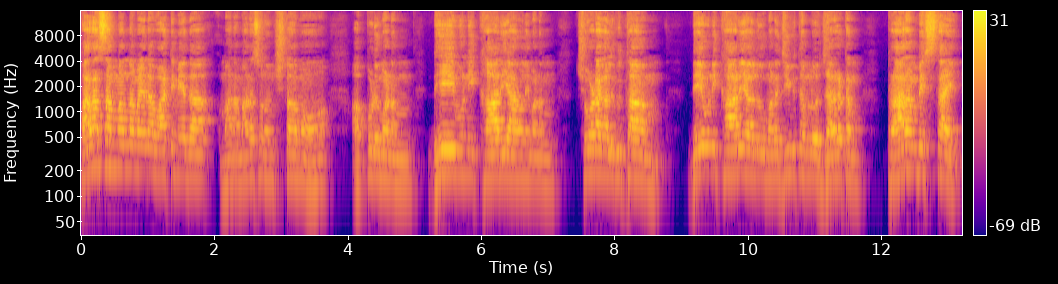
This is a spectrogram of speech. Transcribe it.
పర సంబంధమైన వాటి మీద మన మనసును ఉంచుతామో అప్పుడు మనం దేవుని కార్యాలని మనం చూడగలుగుతాం. దేవుని కార్యాలు మన జీవితంలో జరగటం ప్రారంభిస్తాయి.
